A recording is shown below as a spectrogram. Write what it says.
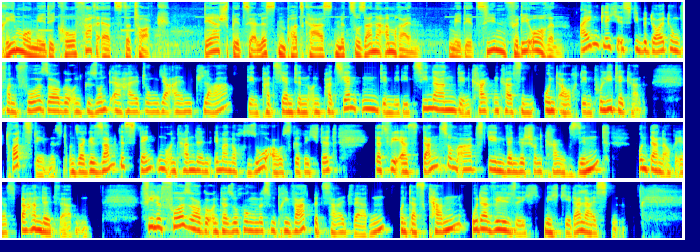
Primo Medico Fachärzte Talk. Der Spezialisten-Podcast mit Susanne Amrein. Medizin für die Ohren. Eigentlich ist die Bedeutung von Vorsorge und Gesunderhaltung ja allen klar, den Patientinnen und Patienten, den Medizinern, den Krankenkassen und auch den Politikern. Trotzdem ist unser gesamtes Denken und Handeln immer noch so ausgerichtet, dass wir erst dann zum Arzt gehen, wenn wir schon krank sind und dann auch erst behandelt werden. Viele Vorsorgeuntersuchungen müssen privat bezahlt werden und das kann oder will sich nicht jeder leisten.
